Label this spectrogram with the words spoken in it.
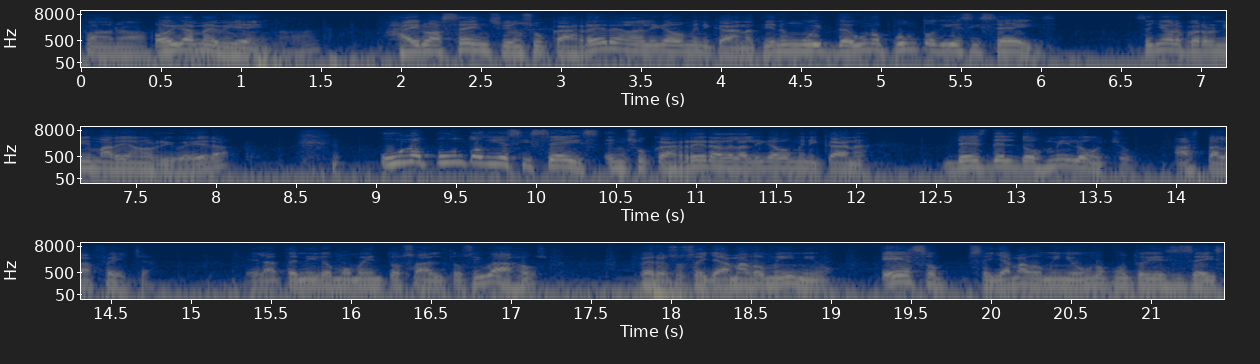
para... Óigame para bien. Jairo Asensio en su carrera en la Liga Dominicana tiene un whip de 1.16. Señores, pero ni Mariano Rivera. 1.16 en su carrera de la Liga Dominicana desde el 2008 hasta la fecha. Él ha tenido momentos altos y bajos, pero eso se llama dominio. Eso se llama dominio 1.16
